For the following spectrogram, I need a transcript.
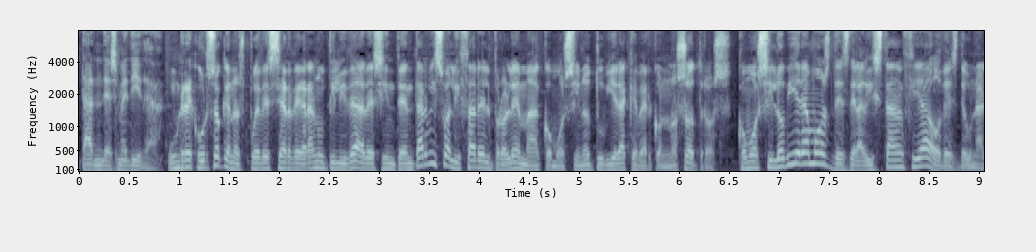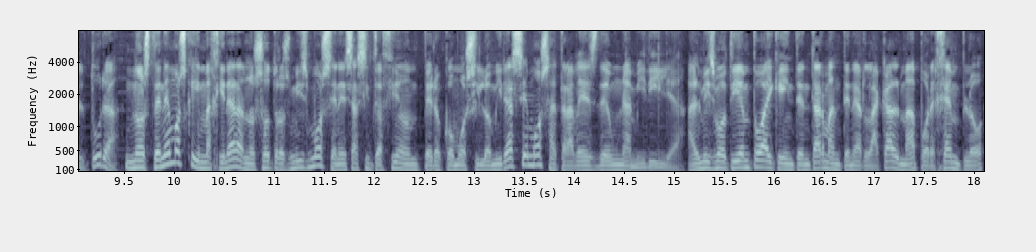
tan desmedida. Un recurso que nos puede ser de gran utilidad es intentar visualizar el problema como si no tuviera que ver con nosotros, como si lo viéramos desde la distancia o desde una altura. Nos tenemos que imaginar a nosotros mismos en esa situación, pero como si lo mirásemos a través de una mirilla. Al mismo tiempo hay que intentar mantener la calma, por ejemplo,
